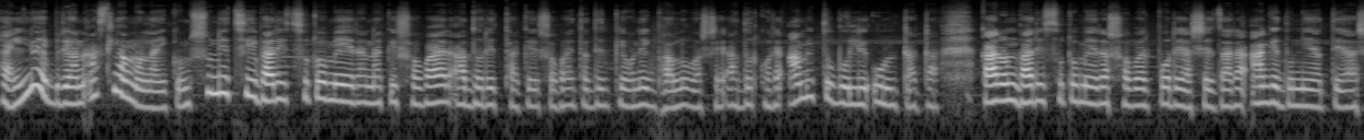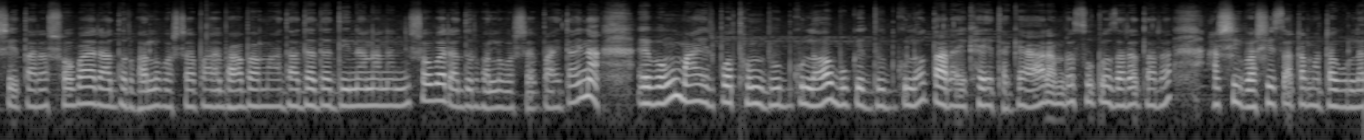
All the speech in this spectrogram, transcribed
হ্যালো এভরিওয়ান, আসসালামু আলাইকুম। শুনেছি বাড়ির ছোটো মেয়েরা নাকি সবার আদরের থাকে, সবাই তাদেরকে অনেক ভালোবাসে, আদর করে। আমি তো বলি উল্টাটা, কারণ বাড়ির ছোটো মেয়েরা সবার পরে আসে, যারা আগে দুনিয়াতে আসে, তারা সবার আদর ভালোবাসা পায়। বাবা, মা, দাদা, দাদি, নানা, নানি সবার আদর ভালোবাসা পায়, তাই না? এবং মায়ের প্রথম দুধগুলাও, বুকের দুধগুলো তারাই খেয়ে থাকে। আর আমরা ছোটো যারা, তারা হাসি বাসি চাটামাটাগুলা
